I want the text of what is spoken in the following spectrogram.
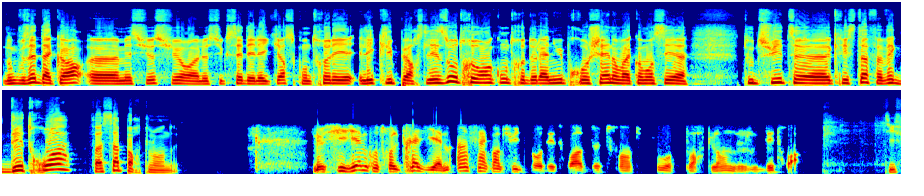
donc vous êtes d'accord, euh, messieurs, sur le succès des Lakers contre les, les Clippers. Les autres rencontres de la nuit prochaine, on va commencer euh, tout de suite, euh, Christophe, avec Détroit face à Portland. Le sixième contre le treizième, 1,58 pour Détroit, 2,30 pour Portland. Je joue Détroit. Steve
